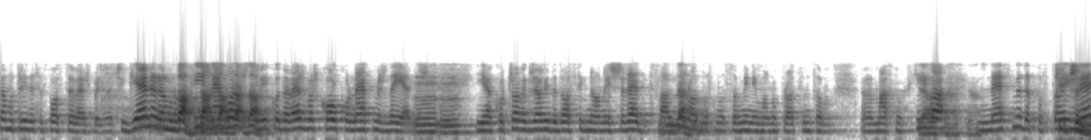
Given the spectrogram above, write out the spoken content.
samo 30% je vežbanje. Znači, generalno da, ti da, ne da, moraš da, da. toliko da vežbaš koliko ne smeš da jedeš. Mm -mm. I ako čovek želi da dostigne onaj shredded fazon, da. odnosno sa minimalnom procentom uh, masnog tkiva, ja, ja, ne sme da postoji kitchen. ne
